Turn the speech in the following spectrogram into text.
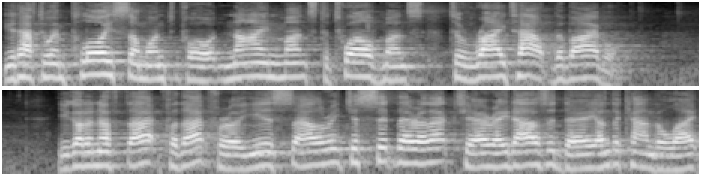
You'd have to employ someone for nine months to 12 months to write out the Bible. You got enough that for that for a year's salary? Just sit there at that chair eight hours a day under candlelight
